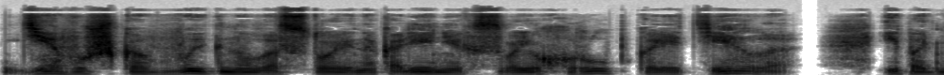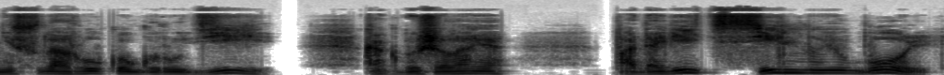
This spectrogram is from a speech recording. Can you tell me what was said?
Девушка выгнула, стоя на коленях, свое хрупкое тело и поднесла руку к груди, как бы желая подавить сильную боль.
